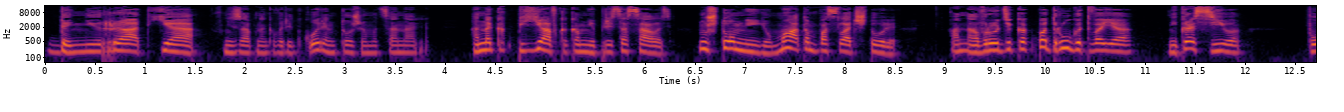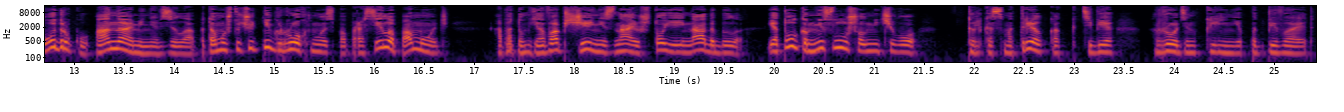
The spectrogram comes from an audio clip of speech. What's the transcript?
«Да не рад я!» — внезапно говорит Горин, тоже эмоционально. «Она как пиявка ко мне присосалась. Ну что мне ее, матом послать, что ли? Она вроде как подруга твоя. Некрасиво. Под руку она меня взяла, потому что чуть не грохнулась, попросила помочь. А потом я вообще не знаю, что ей надо было. Я толком не слушал ничего. Только смотрел, как к тебе Родин клинья подбивает.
